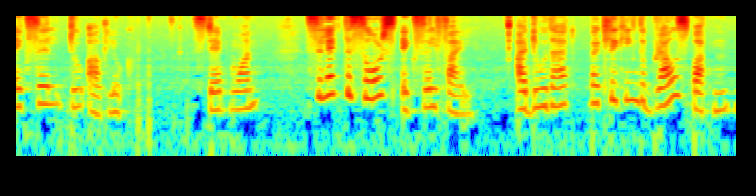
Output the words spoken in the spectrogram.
Excel to Outlook. Step 1 Select the source Excel file. I do that by clicking the Browse button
